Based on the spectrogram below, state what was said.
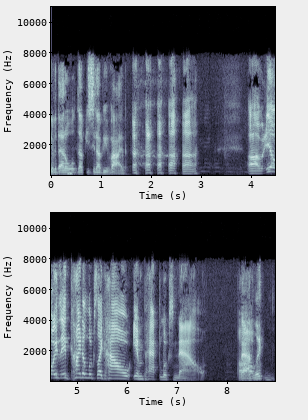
Give it that old WCW vibe. um, you know, it, it kind of looks like how Impact looks now. Badly? Um,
